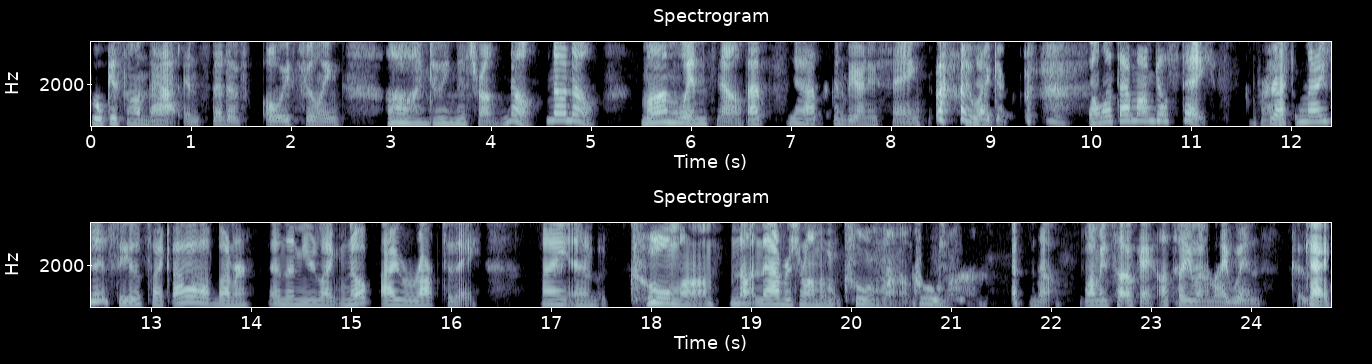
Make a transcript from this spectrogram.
focus on that instead of always feeling, oh, I'm doing this wrong. No, no, no. Mom wins now. That's Yeah. that's going to be our new saying. I Yeah. like it. Don't let that mom guilt stay. Right. Recognize it, see it's like, ah, bummer. And then you're like, nope, I rock today. I am a cool mom. I'm not an average mom, I'm a cool mom. Cool mom. No. Want me to tell? Okay, I'll tell you one of my wins because Okay.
